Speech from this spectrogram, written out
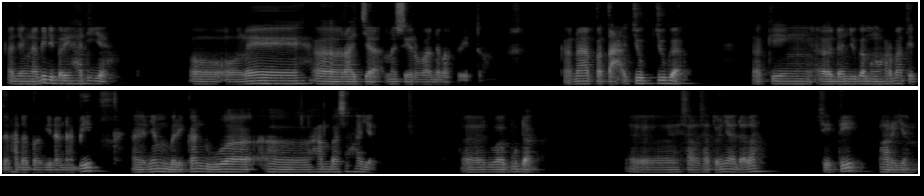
Kanjeng Nabi diberi hadiah oleh eh, raja Mesir pada waktu itu. Karena petakjub juga. Saking uh, dan juga menghormati terhadap baginda Nabi akhirnya memberikan dua uh, hamba sahaya. Dua budak. Salah satunya adalah Siti Maryam.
